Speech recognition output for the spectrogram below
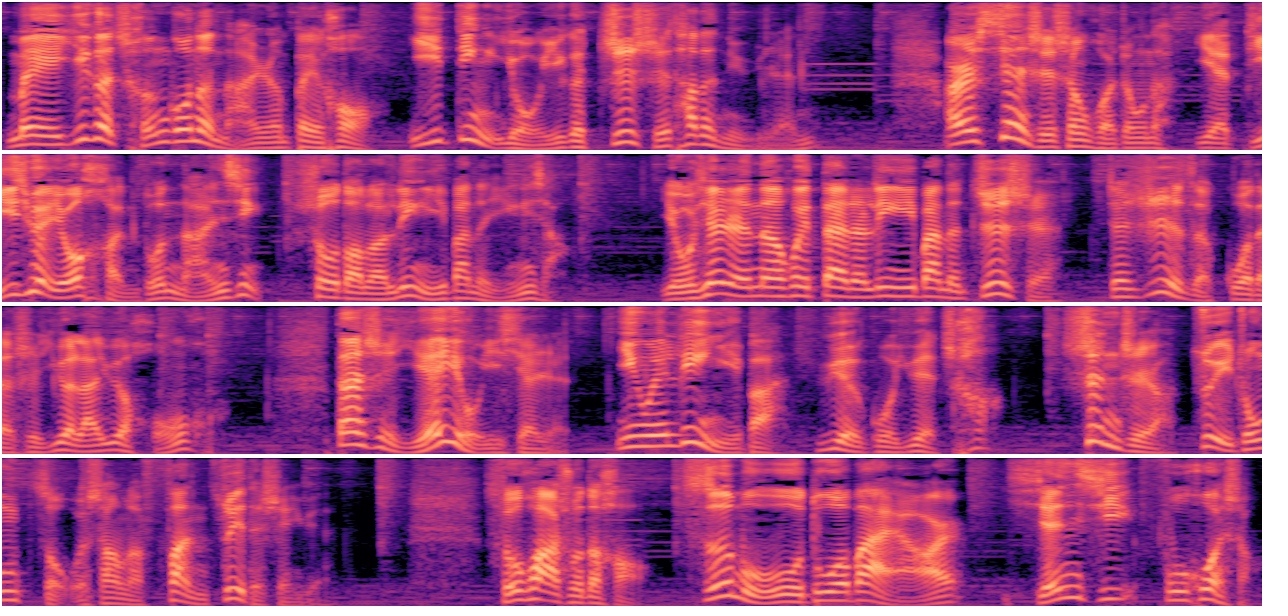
每一个成功的男人背后一定有一个支持他的女人，而现实生活中呢，也的确有很多男性受到了另一半的影响。有些人呢，会带着另一半的支持。这日子过得是越来越红火，但是也有一些人因为另一半越过越差，甚至啊最终走上了犯罪的深渊。俗话说得好，“慈母多败儿，贤妻夫祸少”，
